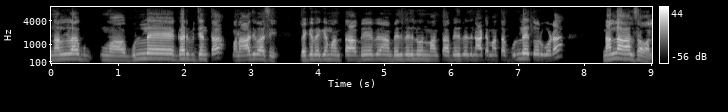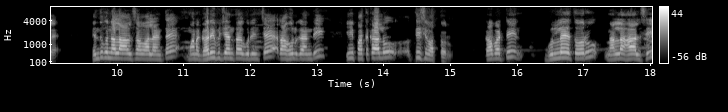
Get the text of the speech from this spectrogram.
నల్ల గుల్లే గరీబ్ జనత మన ఆదివాసి బెగ్గ బెగ్గమంత బే బెది బెదిలోనమంతా బెది బెది నాట్యమంతా గుల్లేతోరు కూడా నల్ల ఆల్సవాలే ఎందుకు నల్ల ఆల్సవాలంటే మన గరీబ్ జనత గురించే రాహుల్ గాంధీ ఈ పథకాలు తీసివస్తారు కాబట్టి గుల్లేతోరు నల్ల హాల్సి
